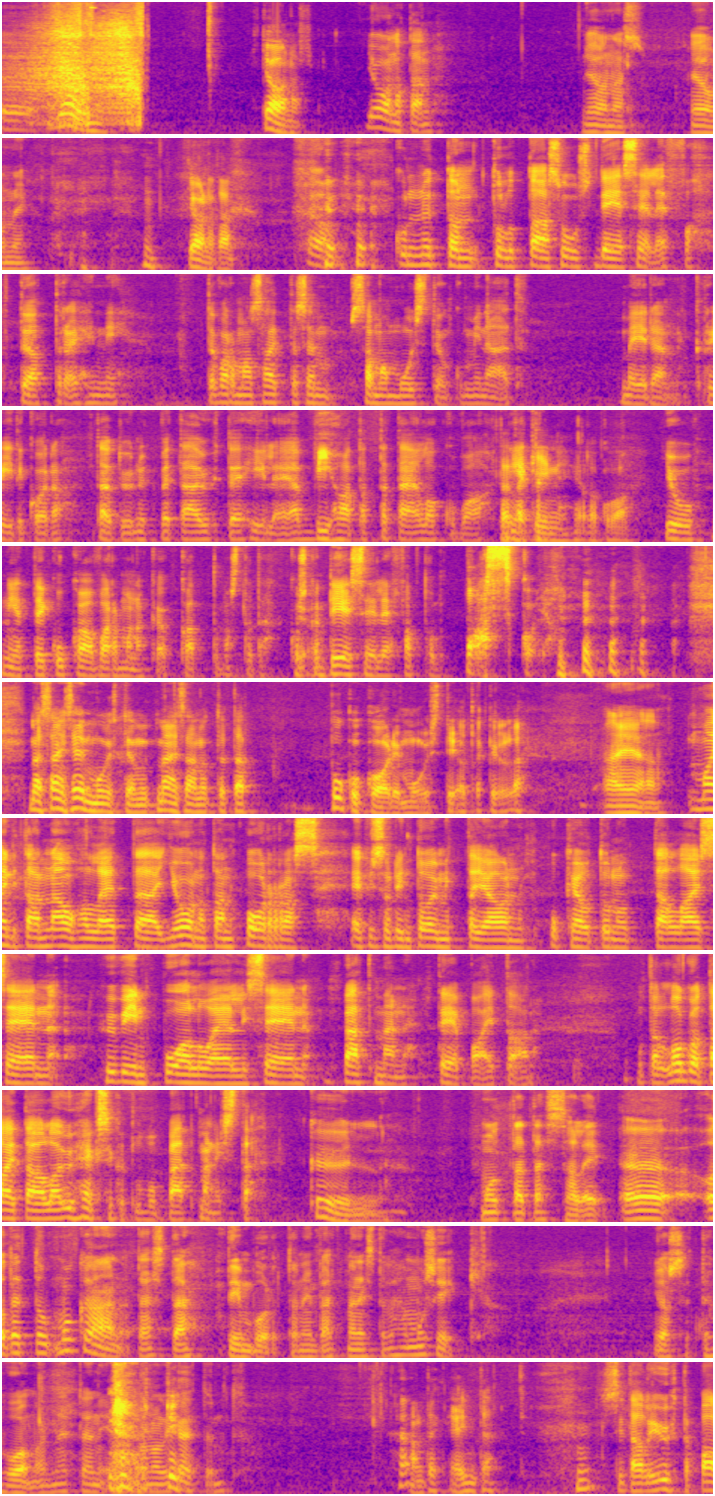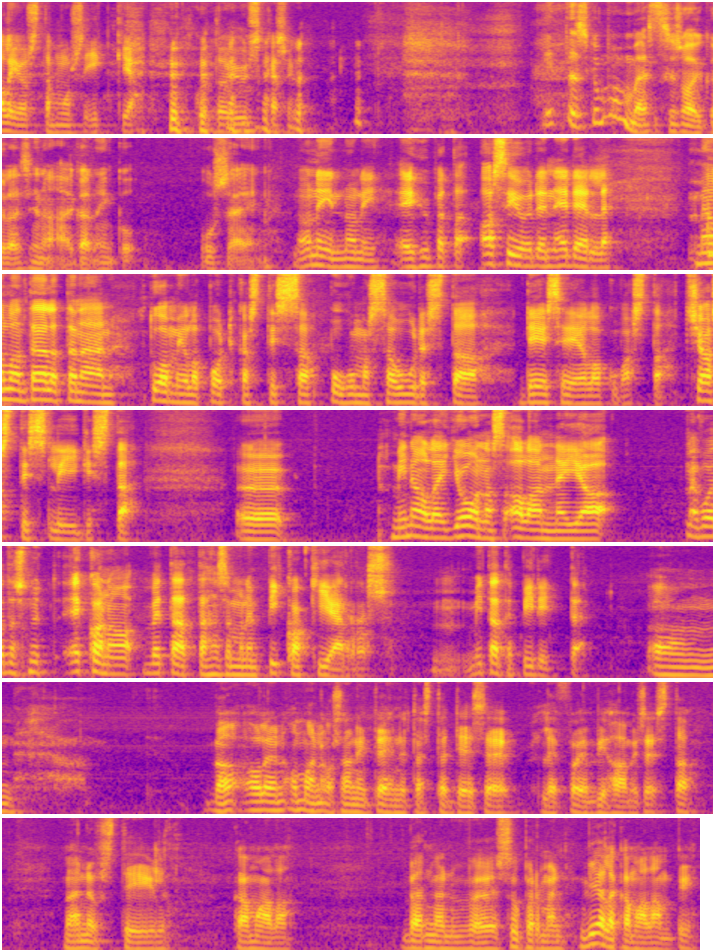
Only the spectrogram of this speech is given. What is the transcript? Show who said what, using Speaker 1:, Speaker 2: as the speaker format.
Speaker 1: Jouni.
Speaker 2: Joonas.
Speaker 1: Joonatan.
Speaker 3: Joonas, Jouni.
Speaker 2: Joonatan.
Speaker 1: Joo. Kun nyt on tullut taas uusi DC-leffa teattereihin, niin te varmaan saitte sen saman muistion kuin minä, että meidän kriitikoida täytyy nyt vetää yhteen hiileen ja vihata tätä elokuvaa.
Speaker 2: Tätäkin
Speaker 1: Niin, että,
Speaker 2: elokuvaa.
Speaker 1: juu, niin ettei kukaan varmana käy katsomassa tätä, koska DC-leffat on paskoja.
Speaker 2: Mä sain sen muistion, mutta mä en saanut tätä pukukoodimuistiota kyllä.
Speaker 3: Ai jaa.
Speaker 1: Mainitaan nauhalle, että Joonatan Porras, episodin toimittaja, on pukeutunut tällaiseen hyvin puolueelliseen Batman-teepaitaan. Mutta logo taitaa olla 90-luvun Batmanista.
Speaker 3: Kyllä. Mutta tässä oli ö, otettu mukaan tästä Tim Burtonin Batmanista vähän musiikkia. Jos ette huomanneet, niin hän oli käyttänyt.
Speaker 2: Anteeksi, ei mitään.
Speaker 1: Sitä oli yhtä paljon sitä musiikkia kuin tuo yskäsy.
Speaker 3: Itse asiassa mun mielestä se soi kyllä siinä aika niinku usein.
Speaker 1: No niin, no niin, ei hypätä asioiden edelle. Me ollaan täällä tänään Tuomiolla podcastissa puhumassa uudesta DC-elokuvasta, Justice Leagueista. Öö, minä olen Joonas Alanne ja me voitaisiin nyt ekana vetää tähän semmoinen pikakierros. Mitä te piditte?
Speaker 2: Um, mä olen oman osani tehnyt tästä DC-leffojen vihaamisesta. Man of Steel, kamala. Batman vs. Superman, vielä kamalampi.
